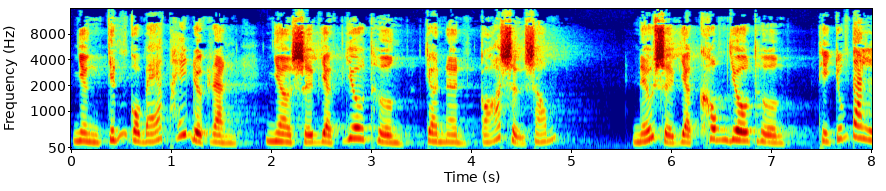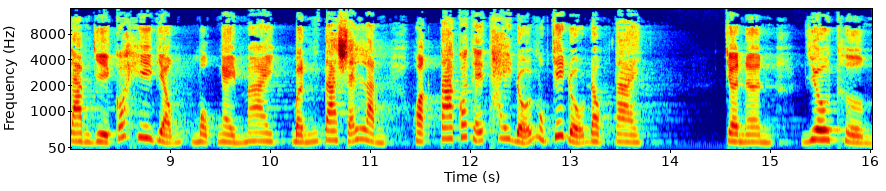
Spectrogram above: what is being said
nhưng chính cô bé thấy được rằng nhờ sự vật vô thường cho nên có sự sống. Nếu sự vật không vô thường thì chúng ta làm gì có hy vọng một ngày mai bệnh ta sẽ lành hoặc ta có thể thay đổi một chế độ độc tài. Cho nên, vô thường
